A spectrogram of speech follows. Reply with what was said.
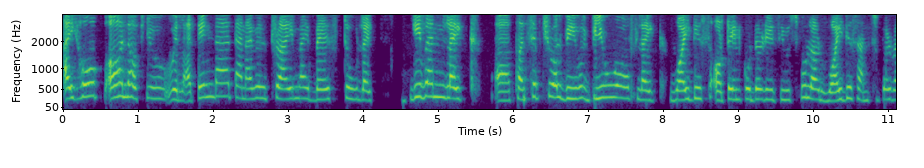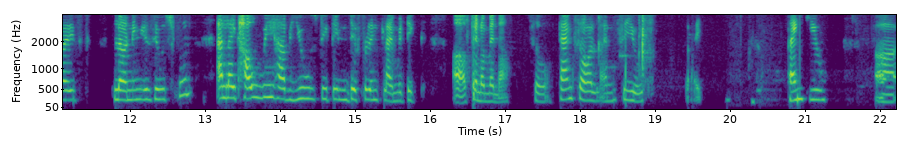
I hope all of you will attend that, and I will try my best to like give an like uh, conceptual view, view of like why this autoencoder is useful or why this unsupervised learning is useful, and like how we have used it in different climatic uh, phenomena. So thanks all and see you. Bye. Thank you. Uh,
